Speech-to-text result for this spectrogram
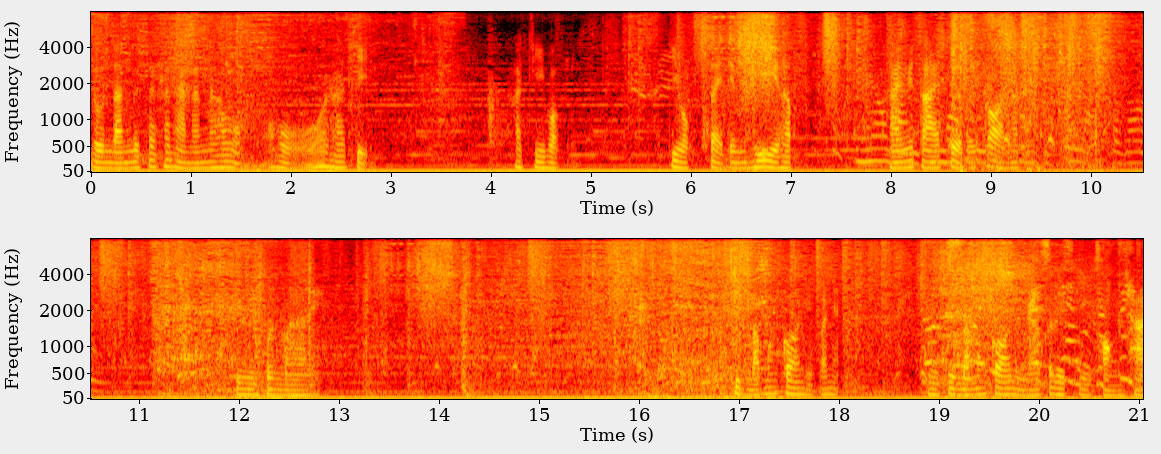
โดนดันไปซะขนาดนั้นนะครับผมโอ้โหฮาจิฮาจิบอกฮาจิบอกใส่เต็มที่ครับตายไม่ตายเปิดไว้ก่อนนะที่มีคนมาเลยติดบัฟมังกรอยู่ปะเนี่ยเออติดบัฟมังกรอยู่แล้วก็เลยตีของช้า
